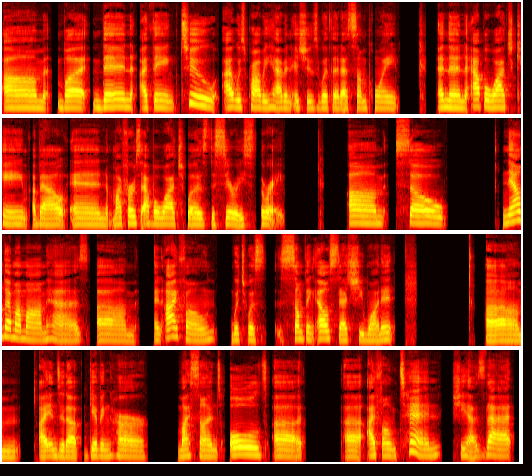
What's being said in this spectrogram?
Um, but then I think too, I was probably having issues with it at some point and then Apple Watch came about, and my first Apple Watch was the Series 3. Um, so now that my mom has um, an iPhone, which was something else that she wanted, um, I ended up giving her my son's old uh, uh, iPhone 10. She has that.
